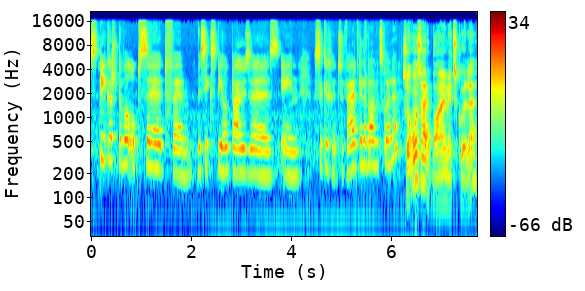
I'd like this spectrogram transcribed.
speakers te wil opsit vir musiekspeelpauses en sulke goed. So werk julle baie met skole? So ons werk baie met skole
